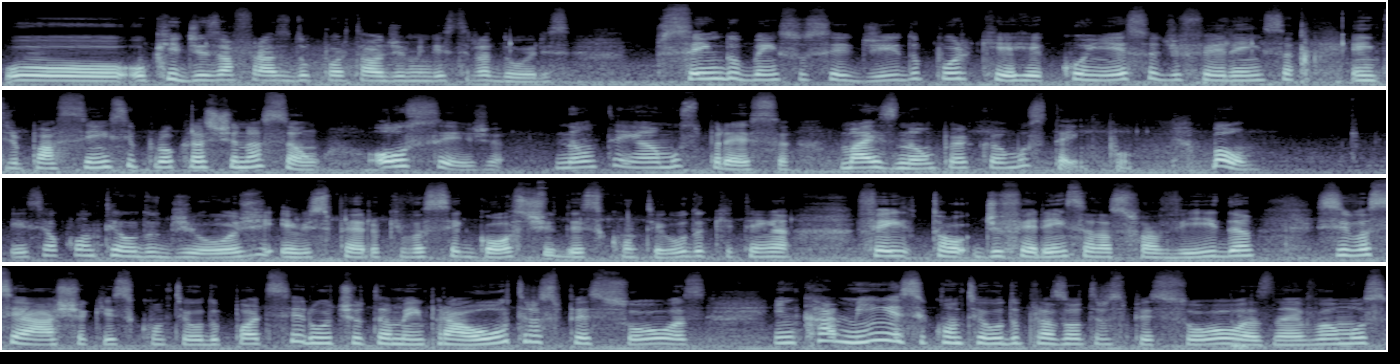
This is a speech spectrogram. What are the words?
o, o que diz a frase do portal de administradores sendo bem sucedido porque reconheça a diferença entre paciência e procrastinação, ou seja, não tenhamos pressa, mas não percamos tempo. Bom, esse é o conteúdo de hoje. Eu espero que você goste desse conteúdo, que tenha feito diferença na sua vida. Se você acha que esse conteúdo pode ser útil também para outras pessoas, encaminhe esse conteúdo para as outras pessoas, né? Vamos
